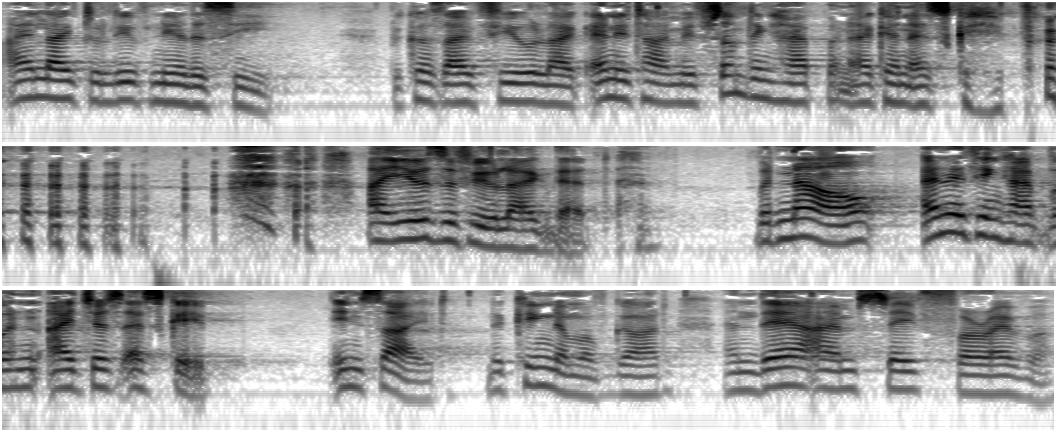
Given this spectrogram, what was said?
I like to live near the sea because I feel like anytime if something happen, I can escape. I used to feel like that. But now, anything happen, I just escape inside the kingdom of God, and there I am safe forever.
